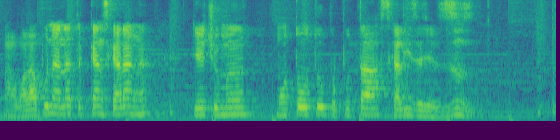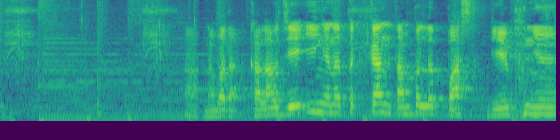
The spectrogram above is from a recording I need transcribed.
ha, walaupun anda tekan sekarang ha, dia cuma motor tu berputar sekali saja. Ha, nampak tak? Kalau J-Ink anda tekan tanpa lepas dia punya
